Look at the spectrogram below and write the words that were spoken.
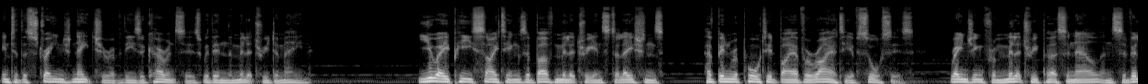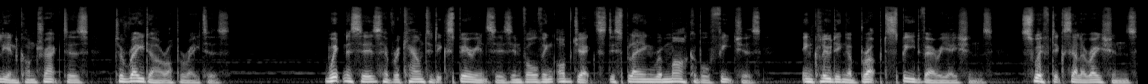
into the strange nature of these occurrences within the military domain. UAP sightings above military installations have been reported by a variety of sources, ranging from military personnel and civilian contractors to radar operators. Witnesses have recounted experiences involving objects displaying remarkable features including abrupt speed variations, swift accelerations,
